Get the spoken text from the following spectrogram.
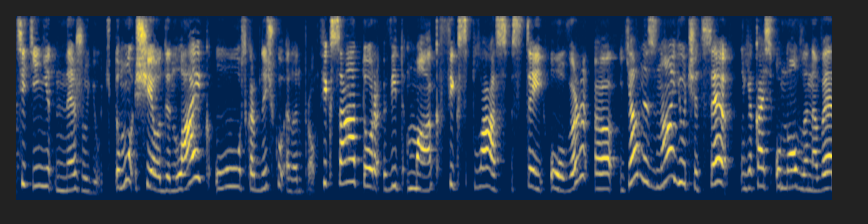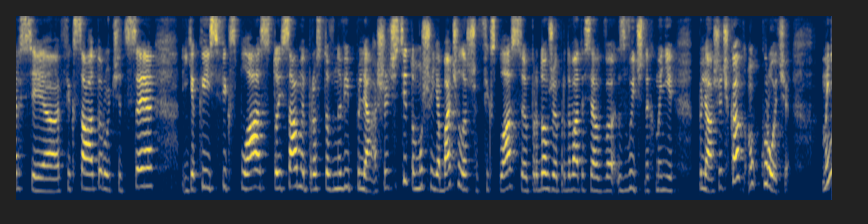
ці тіні не жують. Тому ще один лайк у скарбничку Ellen Pro. Фіксатор від MAC Fix Plus Stay Over. Я не знаю, чи це якась оновлена версія фіксатору, чи це якийсь Fix Plus, той самий просто в новій пляшечці, тому що я бачила, що Fix Plus продовжує продаватися в звичних мені пляшечках. Ну, коротше. Мені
